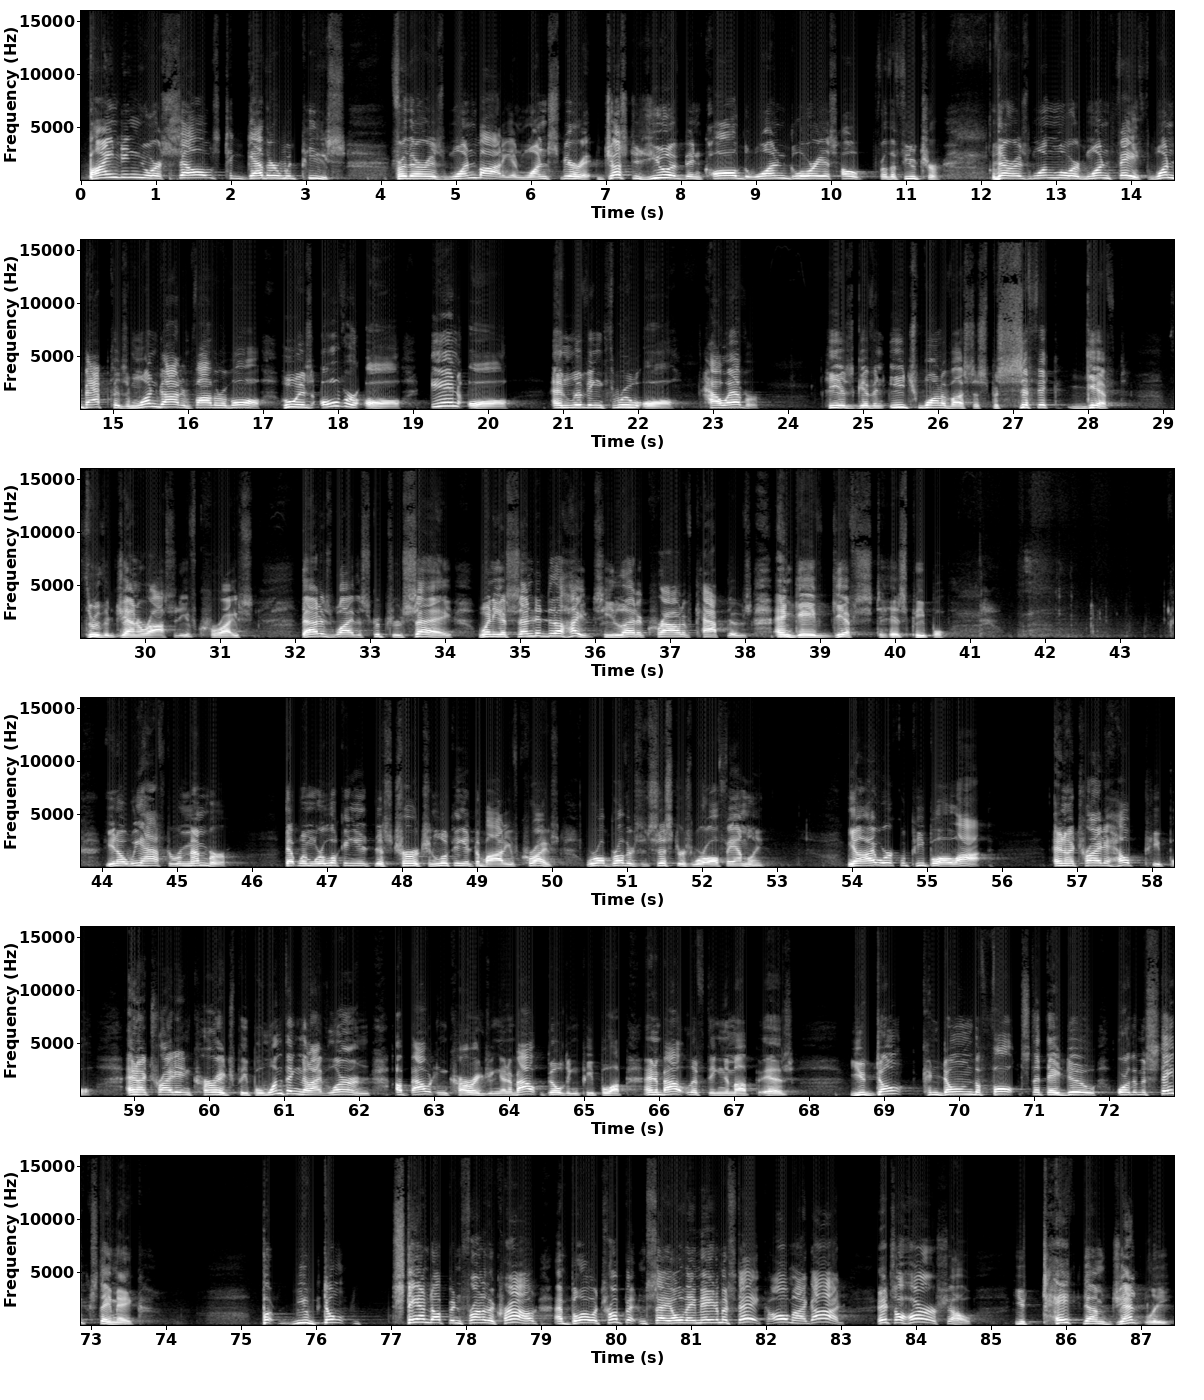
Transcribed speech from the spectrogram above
binding yourselves together with peace. For there is one body and one Spirit, just as you have been called to one glorious hope for the future. There is one Lord, one faith, one baptism, one God and Father of all, who is over all, in all, and living through all. However, he has given each one of us a specific gift through the generosity of Christ. That is why the scriptures say, when he ascended to the heights, he led a crowd of captives and gave gifts to his people. You know, we have to remember that when we're looking at this church and looking at the body of Christ, we're all brothers and sisters, we're all family. You know, I work with people a lot, and I try to help people and I try to encourage people. One thing that I've learned about encouraging and about building people up and about lifting them up is you don't condone the faults that they do or the mistakes they make, but you don't stand up in front of the crowd and blow a trumpet and say, oh, they made a mistake. Oh my God, it's a horror show. You take them gently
